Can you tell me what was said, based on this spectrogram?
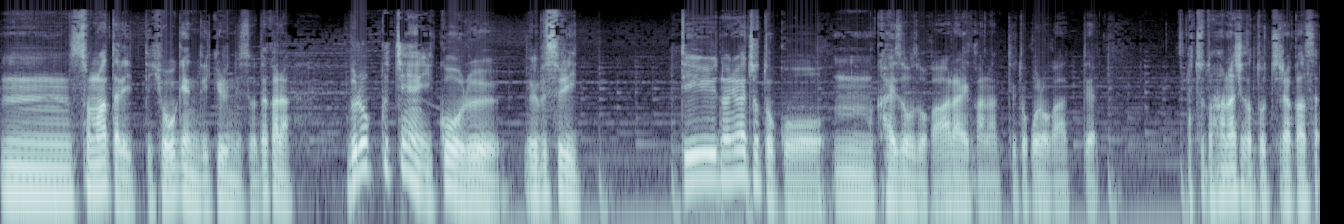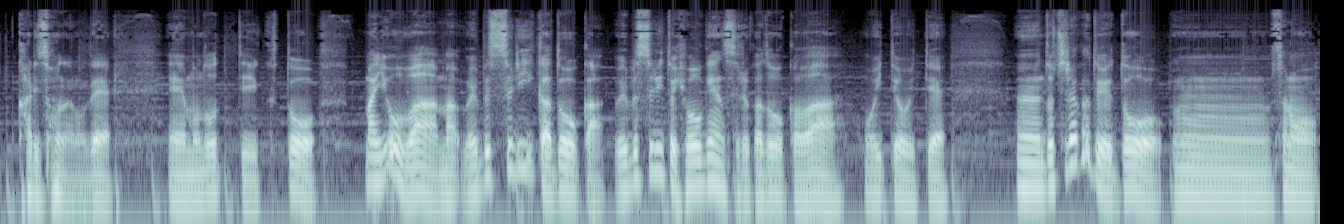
うんその辺りって表現できるんですよ。だからブロックチェーンイコール Web3 っていうのにはちょっとこううん解像度が荒いかなっていうところがあってちょっと話がどちらかかりそうなので、えー、戻っていくと、まあ、要は、まあ、Web3 かどうか Web3 と表現するかどうかは置いておいてんどちらかというとうんその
